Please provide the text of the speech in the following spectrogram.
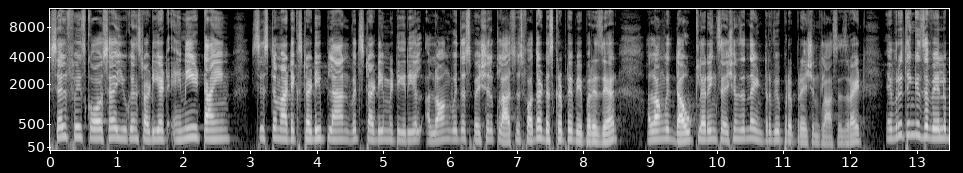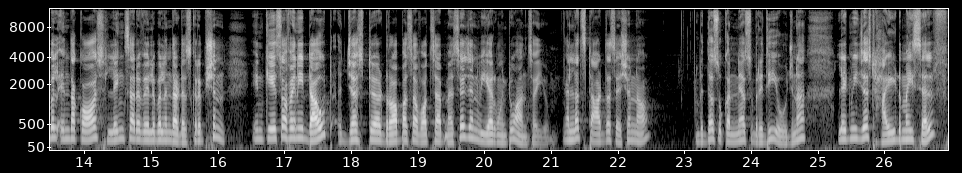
self pace course है. You can study at any time systematic study plan with study material along with the special classes for the descriptive paper is there along with doubt clearing sessions and the interview preparation classes, right? Everything is available in the course. Links are available in the description. In case of any doubt, just uh, drop us a WhatsApp message and we are going to answer you. And let's start the session now with the Sukanya Samriddhi Yojana. Let me just hide myself.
